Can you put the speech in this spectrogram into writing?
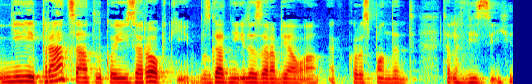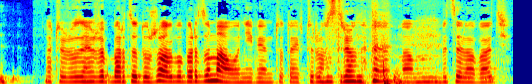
nie jej praca, tylko jej zarobki. Zgadnij, ile zarabiała jako korespondent telewizji. Znaczy rozumiem, że bardzo dużo albo bardzo mało. Nie wiem tutaj, w którą stronę mam wycelować.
